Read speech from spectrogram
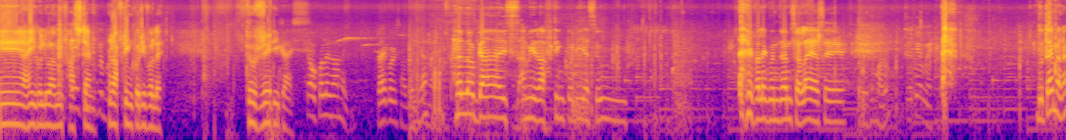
এ আহি গ'লোঁ আমি ফাৰ্ষ্ট টাইম ৰাফটিং কৰিবলৈ। তো ৰেডি গাইছ দিয়া হেল্ল' গাইছ আমি ৰাফটিং কৰি আছোঁ। এইফালে গুঞ্জন চলাই আছে। দুটাই মাৰা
